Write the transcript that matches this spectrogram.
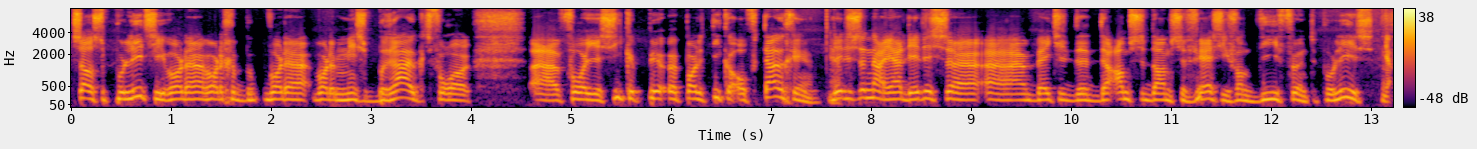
zoals de politie worden, worden, worden, worden misbruikt voor, eh, voor je zieke eh, politieke overtuigingen. Dit is, nou ja, dit is een beetje de, de Amsterdamse versie van defund the police. Ja.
